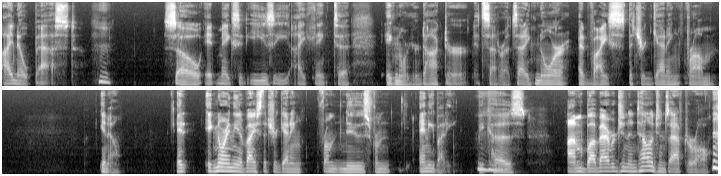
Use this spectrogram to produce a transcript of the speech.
I know best. Hmm. So it makes it easy, I think, to ignore your doctor, et cetera, et cetera. Ignore advice that you're getting from, you know, it ignoring the advice that you're getting from news from anybody mm-hmm. because I'm above average in intelligence after all.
